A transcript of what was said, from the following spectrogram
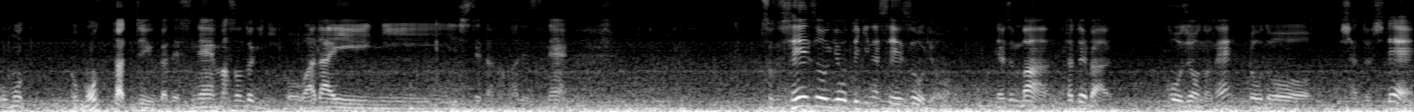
思思ったっていうかですね、まあ、その時にこう話題にしてたのがですね、その製造業的な製造量。まあ例えば工場のね労働者として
